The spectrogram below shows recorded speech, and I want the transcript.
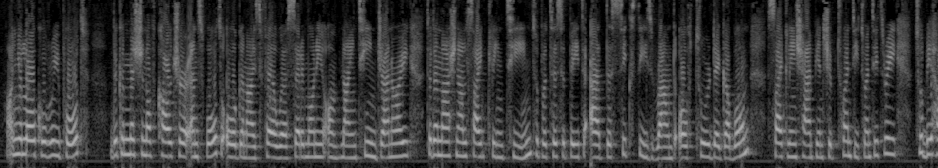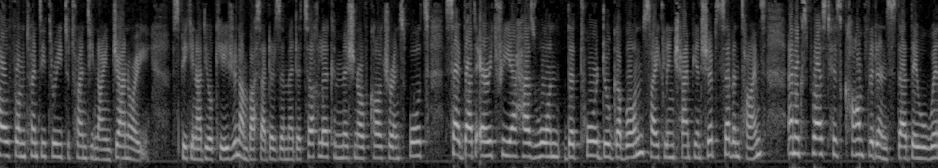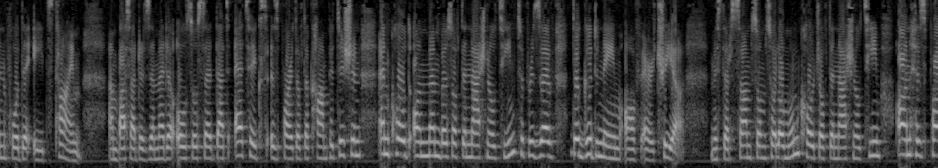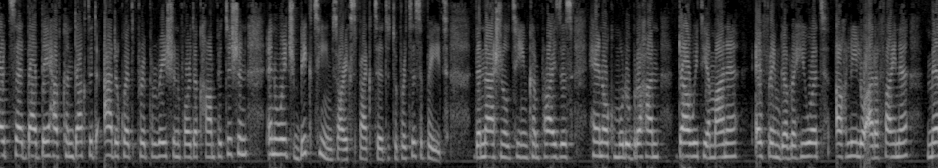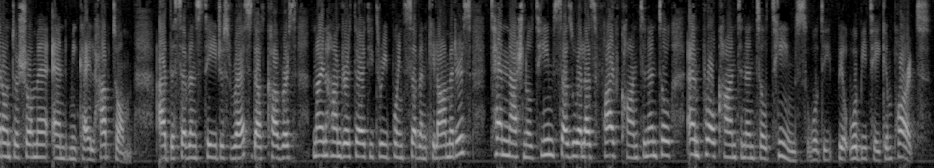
On your local report, the Commission of Culture and Sports organized farewell ceremony on 19 January to the national cycling team to participate at the 60th round of Tour de Gabon Cycling Championship 2023 to be held from 23 to 29 January. Speaking at the occasion, Ambassador Zemede Tekle, Commissioner of Culture and Sports, said that Eritrea has won the Tour de Gabon Cycling Championship seven times and expressed his confidence that they will win for the eighth time. Ambassador Zemede also said that ethics is part of the competition and called on members of the national team to preserve the good name of Eritrea. Mr. Samson Solomon, coach of the national team, on his part said that they have conducted adequate preparation for the competition in which big teams are expected to participate. The national team comprises Henok Mulubrhan, Dawit Yemane, Ephraim Gabrahiwat, Ahlilo Arafaina, Meron Teshome, and Mikhail Habtom. At the seven stages race that covers 933.7 kilometers, 10 national teams as well as 5 continental and pro-continental teams will, will be taking part.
